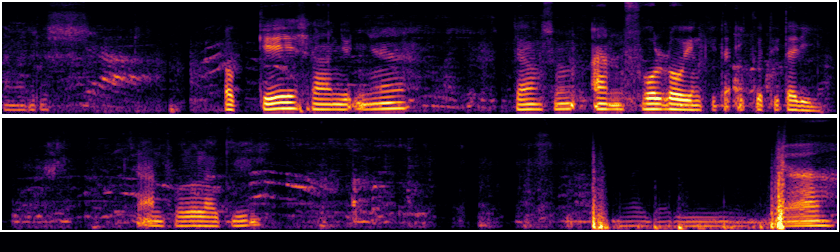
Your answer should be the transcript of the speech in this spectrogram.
Tambah terus. Oke, selanjutnya langsung unfollow yang kita ikuti tadi saya unfollow lagi. Mulai dari ya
